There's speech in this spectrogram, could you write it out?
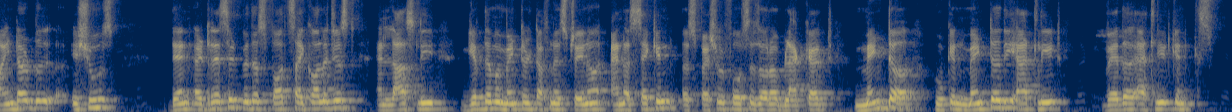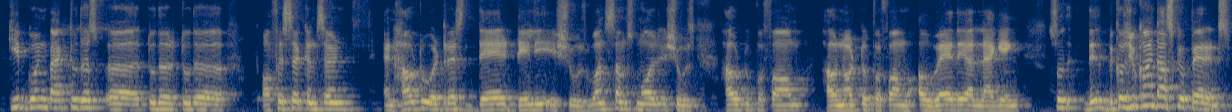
find out the issues then address it with a sports psychologist and lastly give them a mental toughness trainer and a second a special forces or a black cat mentor who can mentor the athlete where the athlete can keep going back to the uh, to the to the officer concerned and how to address their daily issues. Once some small issues how to perform how not to perform or where they are lagging. So because you can't ask your parents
